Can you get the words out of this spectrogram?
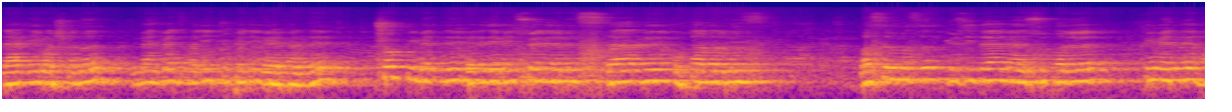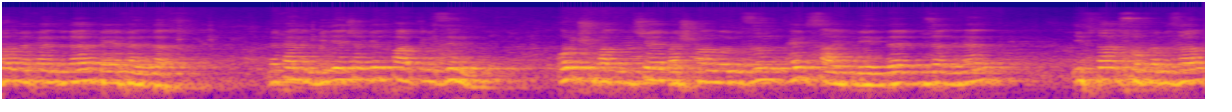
Derneği Başkanı Mehmet Ali Küpeli Beyefendi, çok kıymetli belediye meclis üyelerimiz, değerli muhtarlarımız, basınımızın güzide mensupları, kıymetli hanımefendiler, beyefendiler. Efendim Milliyetçi Hareket Partimizin 12 Şubat ilçe başkanlığımızın ev sahipliğinde düzenlenen iftar soframıza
